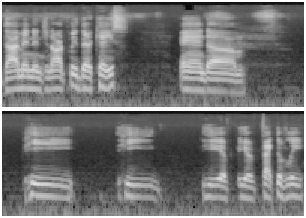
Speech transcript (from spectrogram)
Diamond and Jenard plead their case, and um, he he he he effectively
